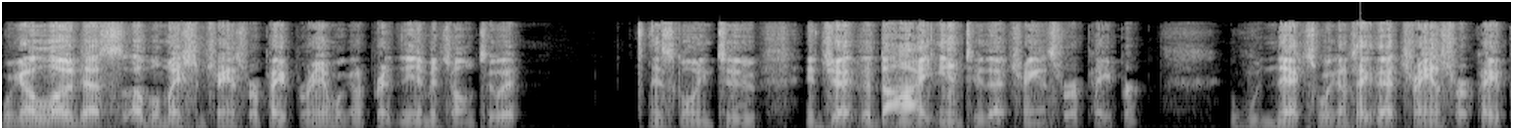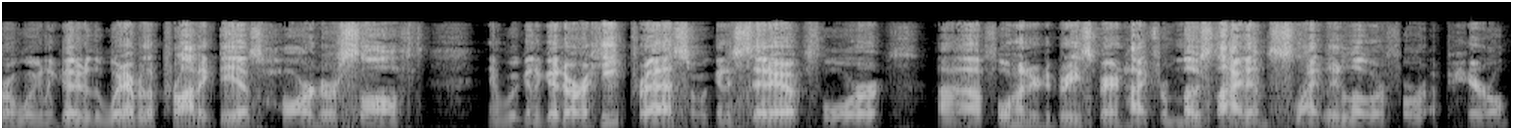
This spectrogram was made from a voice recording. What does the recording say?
We're going to load that sublimation transfer paper in. We're going to print the image onto it. it. is going to inject the dye into that transfer paper. Next, we're going to take that transfer paper and we're going to go to the, whatever the product is, hard or soft, and we're going to go to our heat press and we're going to set it up for uh, 400 degrees Fahrenheit for most items, slightly lower for apparel.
